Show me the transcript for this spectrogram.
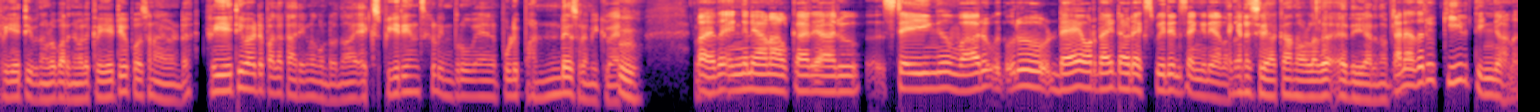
ക്രിയേറ്റീവ് നമ്മൾ പറഞ്ഞ പോലെ ക്രിയേറ്റീവ് പേഴ്സൺ ആയതുകൊണ്ട് ക്രിയേറ്റീവായിട്ട് പല കാര്യങ്ങളും കൊണ്ടുവന്നു. ആ എക്സ്പീരിയൻസുകൾ ഇമ്പ്രൂവ് ചെയ്യാൻ പുള്ളി പണ്ടേ ശ്രമിക്കുമായിരുന്നു അതായത് എങ്ങനെയാണ് ആൾക്കാർ ആ ഒരു സ്റ്റേയിങ്ങും ആ ഒരു ഒരു ഡേ ഓർ നൈറ്റ് ആ ഒരു എക്സ്പീരിയൻസ് എങ്ങനെയാണ്? എങ്ങനെ ശരിയാക്കാന്നുള്ളത് കാരണം അതൊരു കീ തിങ് ആണ്.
